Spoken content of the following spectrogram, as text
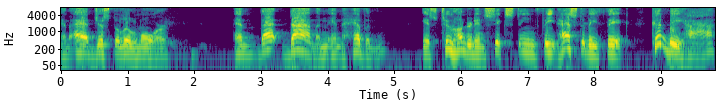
and add just a little more, and that diamond in heaven is 216 feet, has to be thick. Could be high,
